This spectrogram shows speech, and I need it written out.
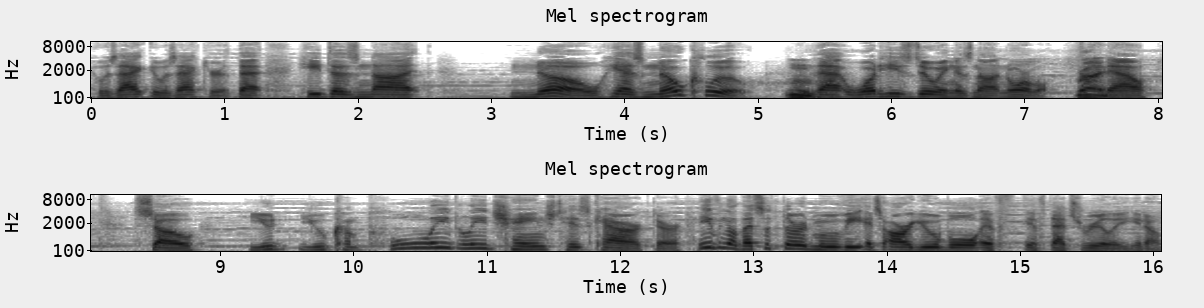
It was ac- it was accurate that he does not know, he has no clue Mm. that what he's doing is not normal. Right. now, so you you completely changed his character. Even though that's the third movie, it's arguable if if that's really you know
